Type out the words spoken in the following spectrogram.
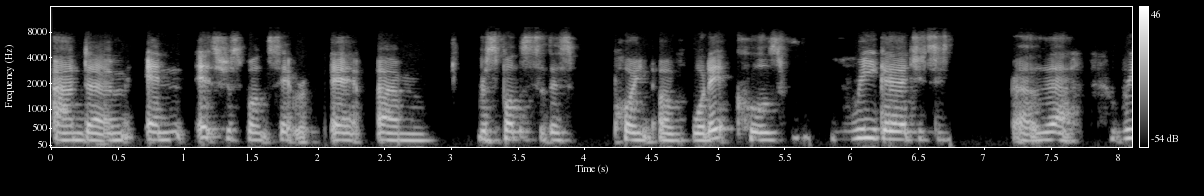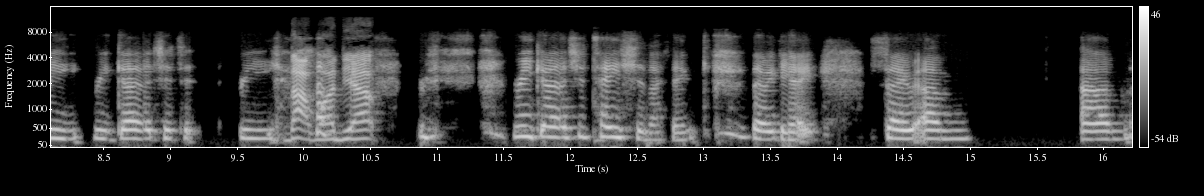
and um, in its response, it, it um, responds to this point of what it calls regurgitated. Uh, re, regurgitated re that one, yeah. regurgitation, I think. There we go. So um um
